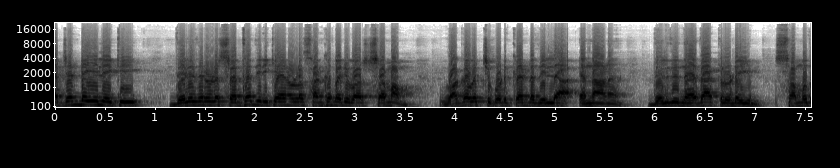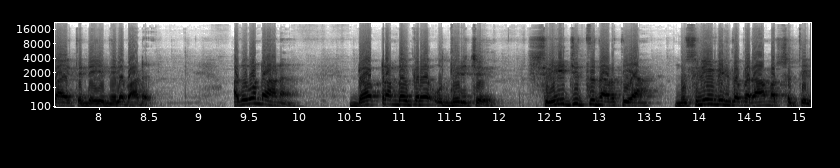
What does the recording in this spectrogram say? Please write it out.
അജണ്ടയിലേക്ക് ദളിതരുടെ ശ്രദ്ധ തിരിക്കാനുള്ള സംഘപരിവാർ ശ്രമം വകവെച്ചു കൊടുക്കേണ്ടതില്ല എന്നാണ് ദളിത് നേതാക്കളുടെയും സമുദായത്തിന്റെയും നിലപാട്. അതുകൊണ്ടാണ് ഡോക്ടർ അംബേദ്കറെ ഉദ്ധരിച്ച് ശ്രീജിത്ത് നടത്തിയ മുസ്ലിം വിരുദ്ധ പരാമർശത്തിൽ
